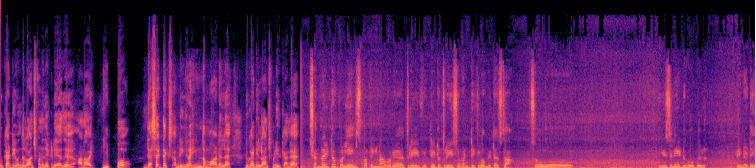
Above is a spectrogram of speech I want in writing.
டுக்காட்டி வந்து லான்ச் பண்ணதே கிடையாது. ஆனால் இப்போது டெசர்டெக்ஸ் அப்படிங்கிற இந்த மாடலை டுக்காட்டி லான்ச் பண்ணியிருக்காங்க. சென்னை டு கொல்லியன்ஸ் பார்த்தீங்கன்னா ஒரு three fifty to three seventy kilometres தான். So easily doable in day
